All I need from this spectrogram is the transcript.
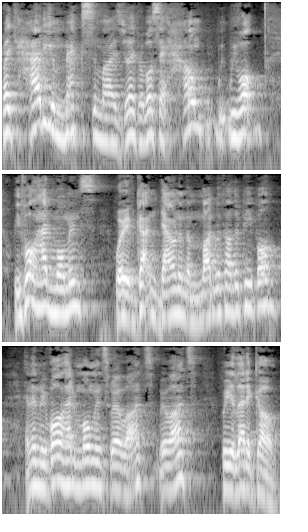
right? How do you maximize your life? I will say, how, we've all, we've all had moments where we've gotten down in the mud with other people, and then we've all had moments where what? Where what? Where you let it go.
